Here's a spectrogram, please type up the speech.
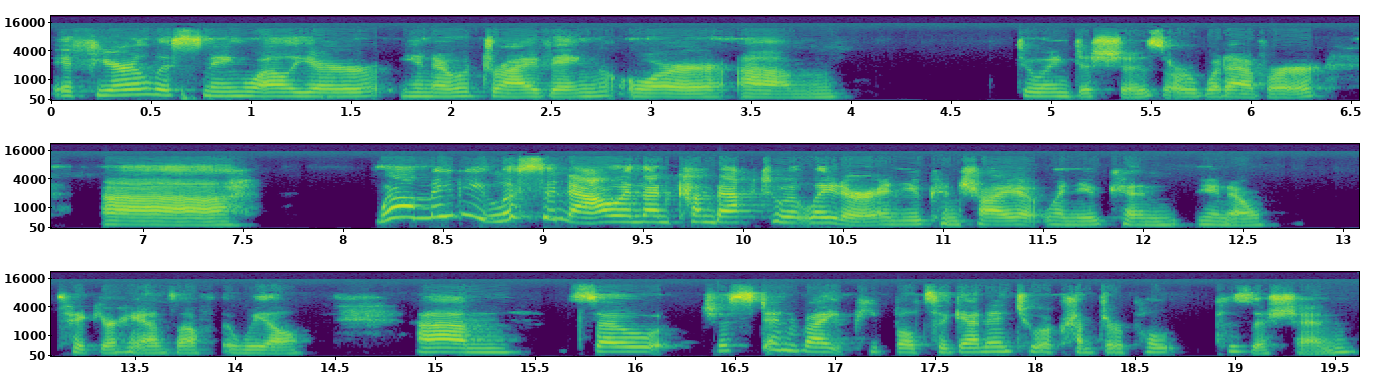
if you're listening while you're you know driving or um, doing dishes or whatever uh, well maybe listen now and then come back to it later and you can try it when you can you know take your hands off the wheel. Um, so just invite people to get into a comfortable position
